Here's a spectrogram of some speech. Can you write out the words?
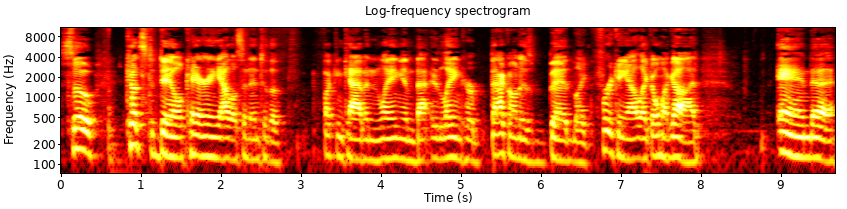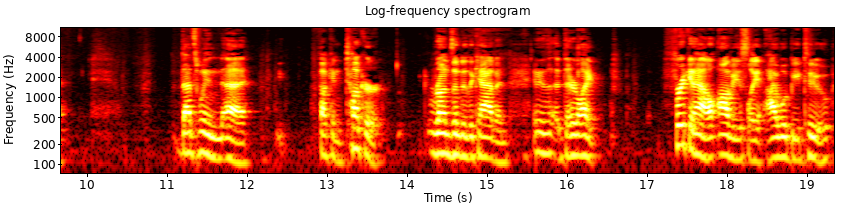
so cuts to Dale carrying Allison into the fucking cabin, laying him back, laying her back on his bed, like freaking out, like oh my god. And uh, that's when uh, fucking Tucker runs into the cabin, and they're like freaking out. Obviously, I would be too.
